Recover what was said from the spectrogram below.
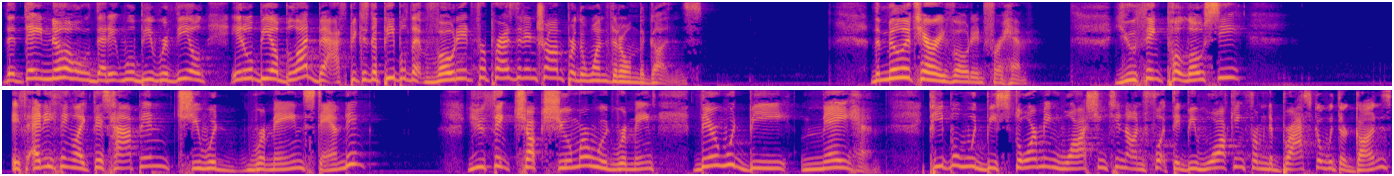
that they know that it will be revealed. It'll be a bloodbath because the people that voted for President Trump are the ones that own the guns. The military voted for him. You think Pelosi, if anything like this happened, she would remain standing? You think Chuck Schumer would remain? There would be mayhem. People would be storming Washington on foot. They'd be walking from Nebraska with their guns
